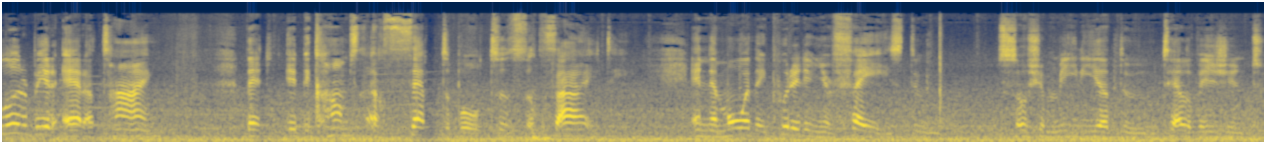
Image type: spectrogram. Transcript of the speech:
little bit at a time that it becomes acceptable to society. And the more they put it in your face through social media, through television, to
